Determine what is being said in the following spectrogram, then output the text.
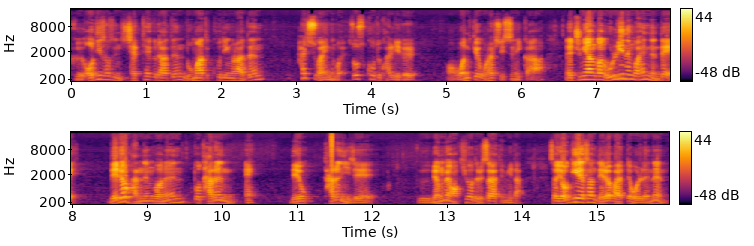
그 어디서든지 재택을 하든 노마드 코딩을 하든 할 수가 있는 거예요. 소스 코드 관리를 어, 원격으로 할 수 있으니까. 근데 중요한 건 올리는 거 했는데 내려받는 거는 또 다른 예, 내용 다른 이제 그 명명어 키워드를 써야 됩니다. 그래서 여기에선 내려받을 때 원래는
